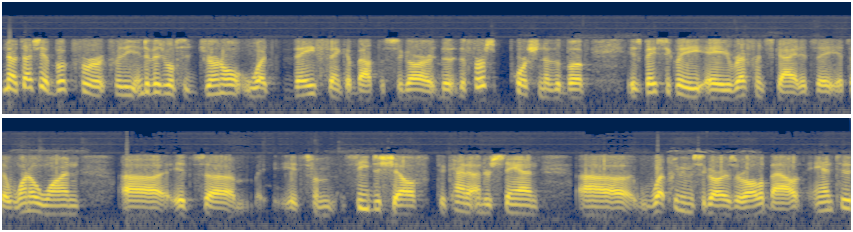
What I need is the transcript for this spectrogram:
No, it's actually a book for, for the individual to journal what they think about the cigar. The, the first portion of the book is basically a reference guide. It's a it's a 101. Uh, it's um, it's from seed to shelf to kind of understand uh, what premium cigars are all about, and to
